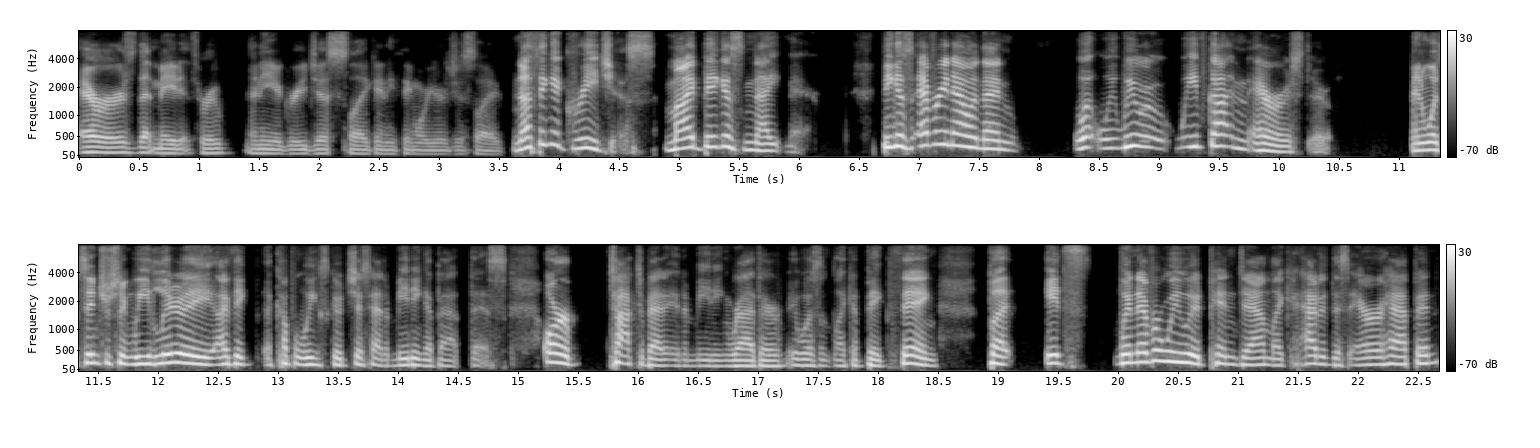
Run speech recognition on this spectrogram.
errors that made it through? Any egregious, like anything where you're just like, hmm. nothing egregious. My biggest nightmare because every now and then what we, we were we've gotten errors through. And what's interesting we literally i think a couple weeks ago just had a meeting about this or talked about it in a meeting rather. It wasn't like a big thing but it's whenever we would pin down like how did this error happen?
